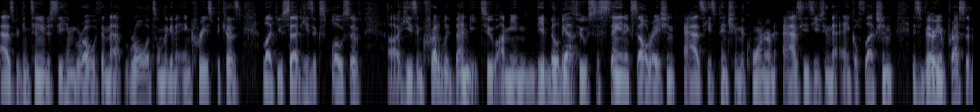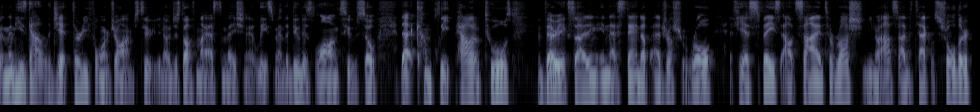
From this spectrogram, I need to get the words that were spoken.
as we continue to see him grow within that role, it's only going to increase because, like you said, he's explosive. Uh, he's incredibly bendy too. I mean, the ability yeah. to sustain acceleration as he's pinching the corner and as he's using that ankle flexion is very impressive. And then he's got legit 34 inch arms too, you know, just off my estimation at least, man. The dude is long too. So that complete palette of tools very exciting in that stand up edge rusher role. If he has space outside to rush, you know, outside the tackle's shoulder,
